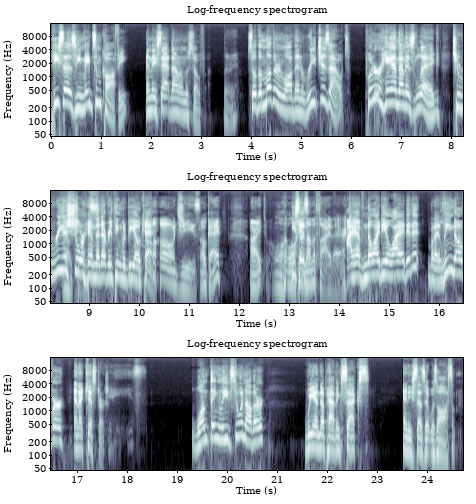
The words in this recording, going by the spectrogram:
He says he made some coffee and they sat down on the sofa. All right. So the mother-in-law then reaches out, put her hand on his leg to reassure Oh, him that everything would be okay. Oh, geez. Okay. All right. A little, little He hand says- on the thigh there. I have no idea why I did it, but I leaned over and I kissed her. Jeez. One thing leads to another. We end up having sex, and he says it was awesome.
